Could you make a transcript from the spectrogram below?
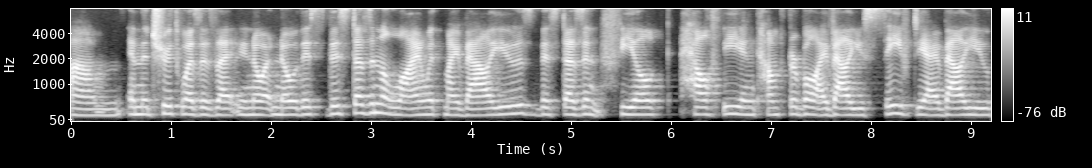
Um, and the truth was is that you know what no this this doesn't align with my values. This doesn't feel healthy and comfortable. I value safety. I value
